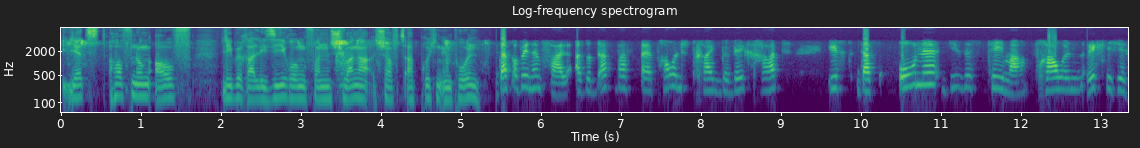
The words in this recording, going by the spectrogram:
jetzt Hoffnung auf Liberalisierung von Schwangerschaftsabbrüchen in Polen? Das auf jeden Fall. Also das, was äh, Frauenstreik bewegt hat, ist, dass ohne dieses Thema, frauenrechtliches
